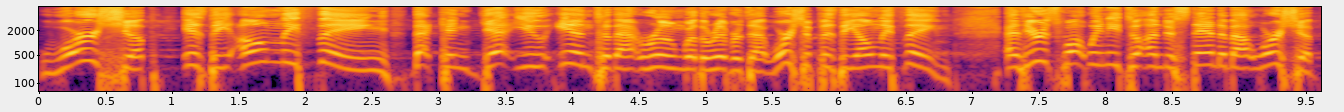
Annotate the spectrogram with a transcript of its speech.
Worship is the only thing that can get you into that room where the river's at. Worship is the only thing. And here's what we need to understand about worship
